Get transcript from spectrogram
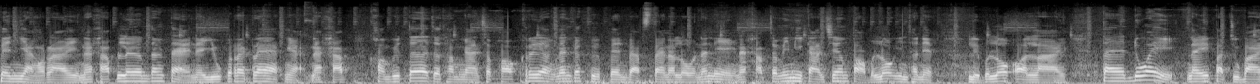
เป็นอย่างไรนะครับ เริ่มตั้งแต่ในยุคแรกๆเนี่ยนะครับคอมพิวเตอร์จะทำงานเฉพาะเครื่องนั่นก็คือเป็นแบบ standalone นั่นเองนะครับจะไม่มีการเชื่อมต่อบนโลกอินเทอร์เน็ต หรือบนโลกออนไลน์ แต่ด้วยในปัจจุบัน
